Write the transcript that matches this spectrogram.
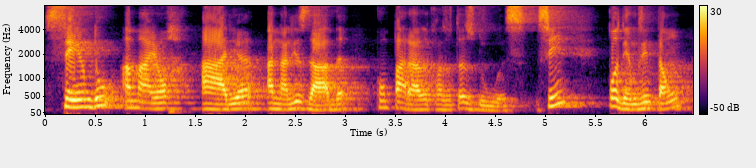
sendo a maior área analisada comparada com as outras duas. Sim, podemos então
